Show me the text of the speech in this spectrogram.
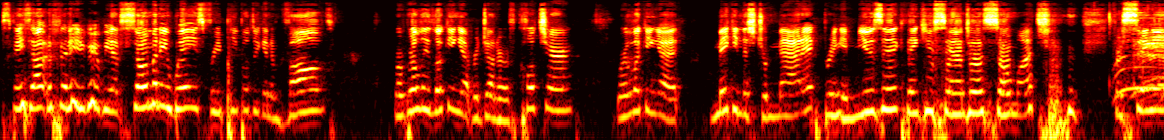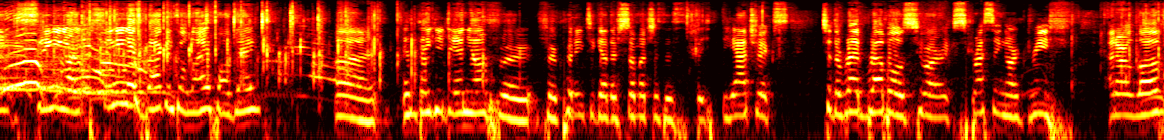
space out affinity group. We have so many ways for people to get involved. We're really looking at regenerative culture. We're looking at making this dramatic, bringing music. Thank you, Sandra, so much for singing, singing, our, singing us back into life all day. Uh, and thank you, Danielle, for, for putting together so much of this the theatrics. To the Red Rebels who are expressing our grief and our love.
